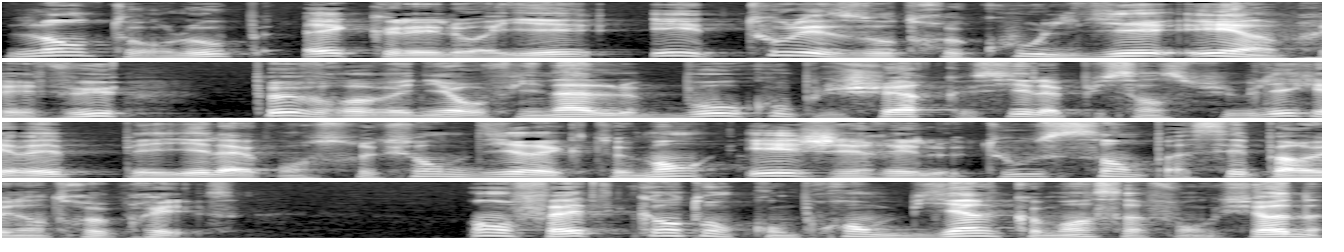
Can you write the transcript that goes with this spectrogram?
L'entourloupe est que les loyers et tous les autres coûts liés et imprévus peuvent revenir au final beaucoup plus cher que si la puissance publique avait payé la construction directement et géré le tout sans passer par une entreprise. En fait, quand on comprend bien comment ça fonctionne,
